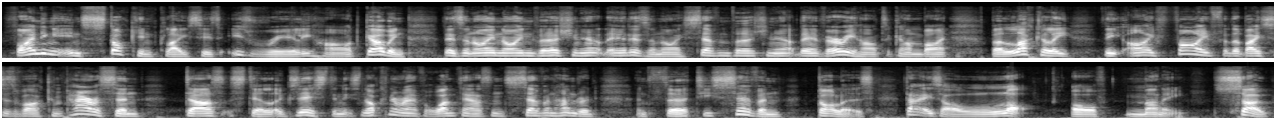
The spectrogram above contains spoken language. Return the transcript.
finding it in stock in places is really hard going. There's an i9 version out there, there's an i7 version out there, very hard to come by, but luckily the i5 for the basis of our comparison does still exist and it's knocking around for $1,737. That is a lot of money. So,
